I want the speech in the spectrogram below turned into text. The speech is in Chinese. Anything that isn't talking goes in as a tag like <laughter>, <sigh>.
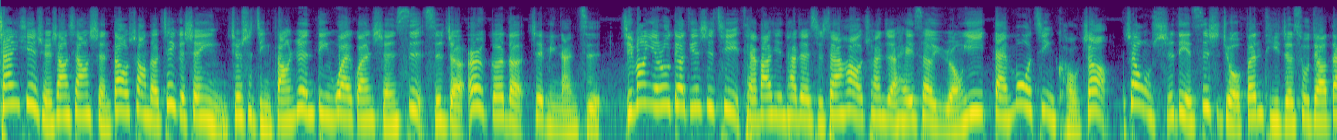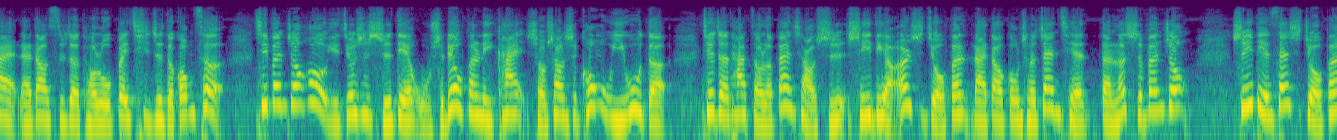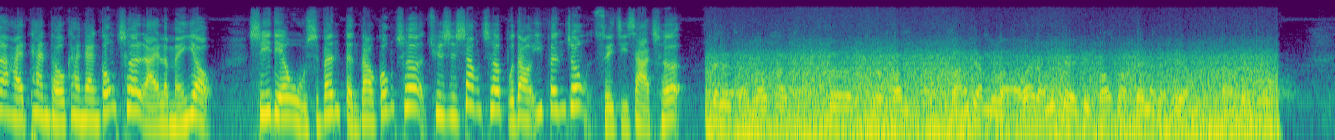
嘉义县水上乡省道上的这个身影，就是警方认定外观神似死者二哥的这名男子。警方沿路调监视器，才发现他在十三号穿着黑色羽绒衣、戴墨镜、口罩。上午十点四十九分，提着塑胶袋来到死者头颅被弃置的公厕。七分钟后，也就是十点五十六分离开，手上是空无一物的。接着他走了半小时，十一点二十九分来到公车站前等了十分钟。十一点三十九分还探头看看公车来了没有。十一点五十分，等到公车，却是上车不到一分钟，随即下车。这个想到他车有关方向的吧？外人就去左手跟那个地方上车。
